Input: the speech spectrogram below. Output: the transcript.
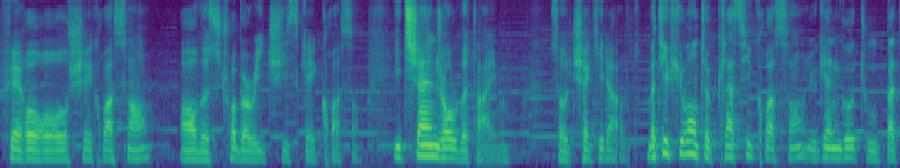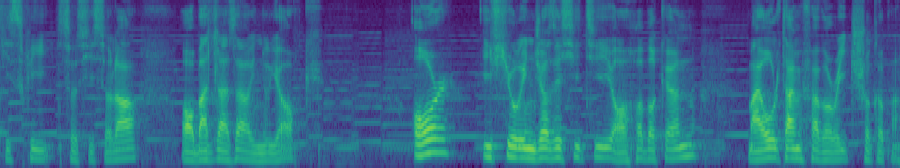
Ferrero Rocher croissant or the strawberry cheesecake croissant. It changes all the time, so check it out. But if you want a classic croissant, you can go to Pâtisserie Ceci-Cela or Balthazar in New York. Or if you're in Jersey City or Hoboken, my all-time favorite, Choc O Pain.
